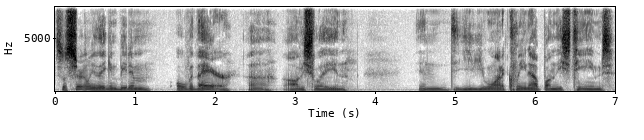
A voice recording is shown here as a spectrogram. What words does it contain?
so certainly they can beat them over there. Uh, obviously, and and you, you want to clean up on these teams.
